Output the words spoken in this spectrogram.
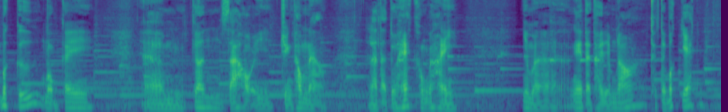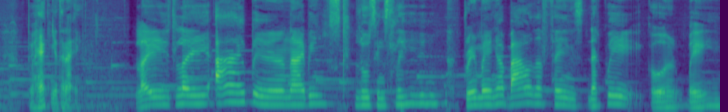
bất cứ một cái uh, kênh xã hội truyền thông nào là tại tôi hát không có hay nhưng mà ngay tại thời điểm đó thì tôi bất giác tôi hát như thế này Lately I've been, I've been losing sleep, dreaming about the things that we could be.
